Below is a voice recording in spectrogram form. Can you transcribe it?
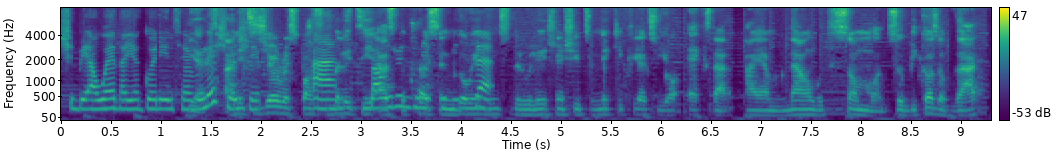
should be aware that you're going into a Yes, and it relationship. is your responsibility as the boundaries need to person going set. into the relationship to make it clear to your ex that I am now with someone. So because of that,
